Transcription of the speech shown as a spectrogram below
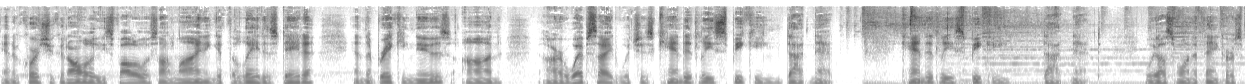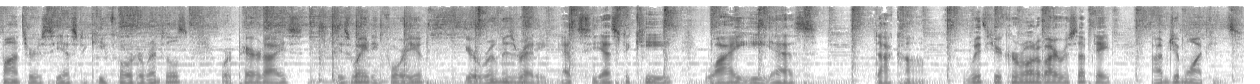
And of course, you can always follow us online and get the latest data and the breaking news on our website, which is candidlyspeaking.net. Candidlyspeaking.net. We also want to thank our sponsors, Siesta Key Florida Rentals, where paradise is waiting for you. Your room is ready at siestakeyyes.com. With your coronavirus update, I'm Jim Watkins.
